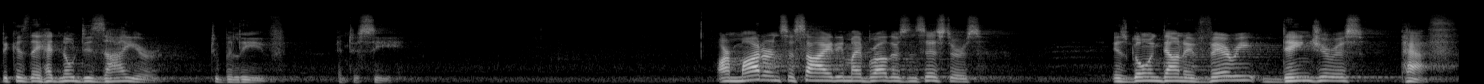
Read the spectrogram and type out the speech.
Because they had no desire to believe and to see. Our modern society, my brothers and sisters, is going down a very dangerous path.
